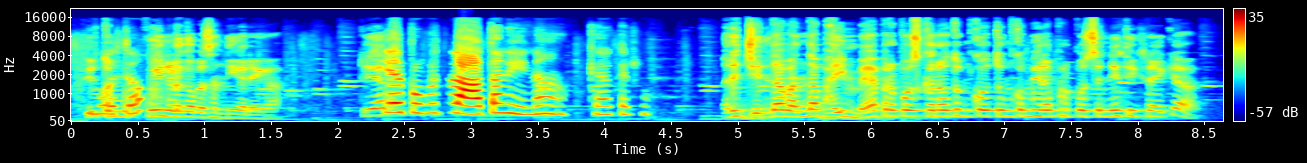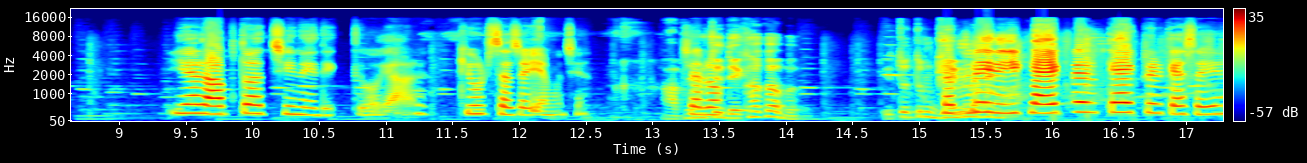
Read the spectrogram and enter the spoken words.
फिर वो तुमको तो। कोई लड़का पसंद नहीं करेगा। तो यार यार प्रपोजल आता नहीं ना क्या करूँ? अरे ज़िंदा बंदा भाई मैं प्रपोज कर रहा हूँ तुमको तुमको मेरा प्रपोजल नहीं दिख रहा है क्या? यार आप तो अच्छी नहीं दिखती हो यार। क्यूट सा चाहिए मुझे। आपने मुझे देखा कब? ये तो तुम गेम में नहीं कैरेक्टर कैरेक्टर कैसा है?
